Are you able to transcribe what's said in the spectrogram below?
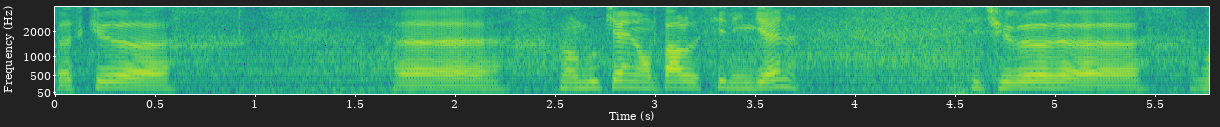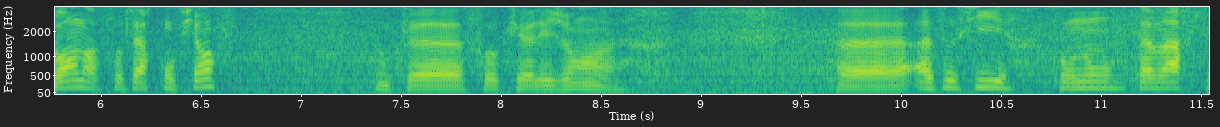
Parce que euh, euh, dans le bouquin, il en parle aussi Lingen. Si tu veux euh, vendre, il faut faire confiance. Donc il faut que les gens associent ton nom, ta marque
